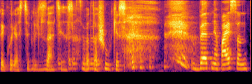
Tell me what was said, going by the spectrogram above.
kai kurias civilizacijas. Va tas šūkis. Bet nepaisant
